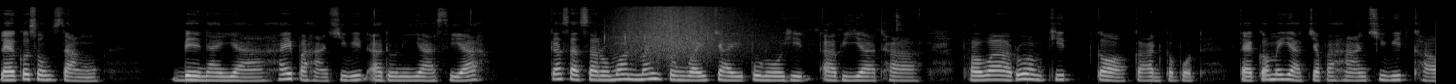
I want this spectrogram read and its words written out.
แล้วก็ทรงสั่งเบนายาให้ประหารชีวิตอาโดนียาเสีย กษัตริย์ซาโลมอนไม่ทรงไว้ใจปุโรหิตอาบิยาธา เพราะว่าร่วมคิดก่อการกรบฏ แต่ก็ไม่อยากจะประหารชีวิตเขา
